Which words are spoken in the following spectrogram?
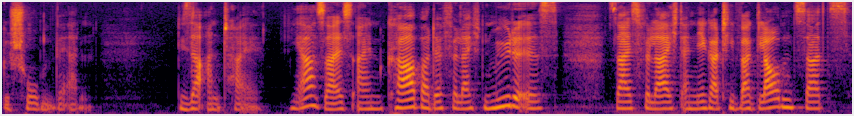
geschoben werden? Dieser Anteil. Ja, sei es ein Körper, der vielleicht müde ist, sei es vielleicht ein negativer Glaubenssatz,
